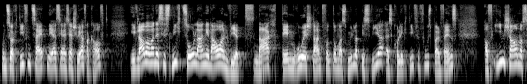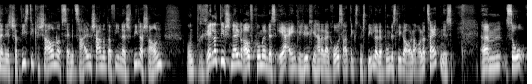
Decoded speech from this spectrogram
und zu aktiven Zeiten eher sehr, sehr schwer verkauft. Ich glaube aber, dass es nicht so lange dauern wird nach dem Ruhestand von Thomas Müller, bis wir als kollektive Fußballfans auf ihn schauen, auf seine Statistiken schauen, auf seine Zahlen schauen und auf ihn als Spieler schauen und relativ schnell draufkommen, dass er eigentlich wirklich einer der großartigsten Spieler der Bundesliga aller, aller Zeiten ist. Ähm, so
